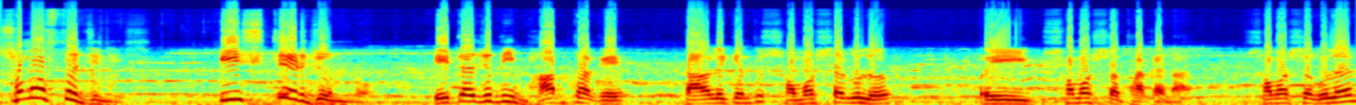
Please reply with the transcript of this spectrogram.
সমস্ত জিনিস ইষ্টের জন্য। এটা যদি ভাব থাকে তাহলে কিন্তু সমস্যাগুলো ওই সমস্যা থাকে না। সমস্যাগুলোর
